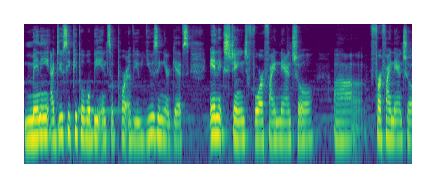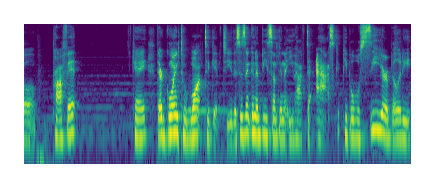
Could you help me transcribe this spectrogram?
Many, I do see people will be in support of you using your gifts in exchange for financial uh, for financial profit okay? They're going to want to give to you. This isn't going to be something that you have to ask. People will see your ability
